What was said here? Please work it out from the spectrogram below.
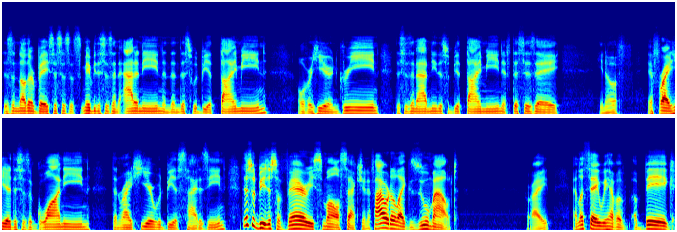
This is another base. This is maybe this is an adenine, and then this would be a thymine over here in green. This is an adenine. This would be a thymine. If this is a, you know, if if right here this is a guanine, then right here would be a cytosine. This would be just a very small section. If I were to like zoom out, right, and let's say we have a, a big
